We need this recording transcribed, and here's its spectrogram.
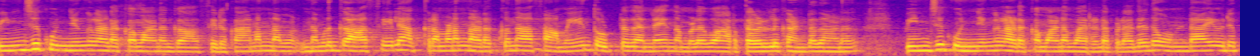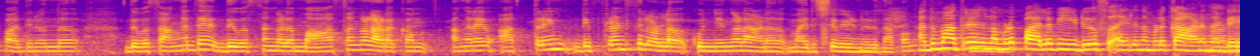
പിഞ്ചു കുഞ്ഞുങ്ങളടക്കമാണ് ഗാസയിൽ കാരണം നമ്മൾ നമ്മൾ ഗാസയിലെ ആക്രമണം നടക്കുന്ന ആ സമയം തൊട്ട് തന്നെ നമ്മൾ വാർത്തകളിൽ കണ്ടതാണ് പിഞ്ചു കുഞ്ഞുങ്ങളടക്കമാണ് മരണപ്പെടുക. അതായത് ഉണ്ടായ ഒരു പതിനൊന്ന് ദിവസം അങ്ങനത്തെ ദിവസങ്ങൾ മാസങ്ങളടക്കം അങ്ങനെ അത്രയും ഡിഫറൻസിലുള്ള കുഞ്ഞുങ്ങളാണ് മരിച്ചു വീണിരുന്നത്. അപ്പം അത് മാത്രമല്ല നമ്മൾ പല വീഡിയോസ് അതിൽ നമ്മൾ കാണുന്നുണ്ട്.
